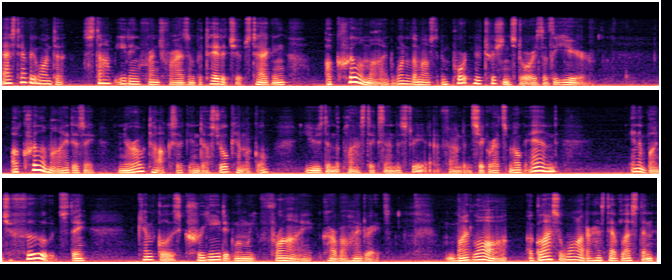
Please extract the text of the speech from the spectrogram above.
asked everyone to stop eating french fries and potato chips, tagging acrylamide one of the most important nutrition stories of the year. Acrylamide is a neurotoxic industrial chemical used in the plastics industry, uh, found in cigarette smoke, and in a bunch of foods. The chemical is created when we fry carbohydrates. By law, a glass of water has to have less than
